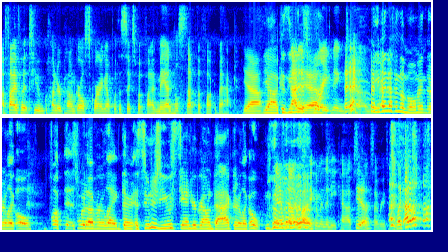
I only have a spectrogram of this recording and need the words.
a five foot two hundred pound girl squaring up with a six foot five man, he'll step the fuck back. yeah Yeah, because That even is if Yeah. frightening to them. even if in the moment they're like, "Oh, fuck this," whatever. Like they're as soon as you stand your ground back, they're like, "Oh." and if not, just stick them in the kneecaps. It Yeah. works every time. like I don't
